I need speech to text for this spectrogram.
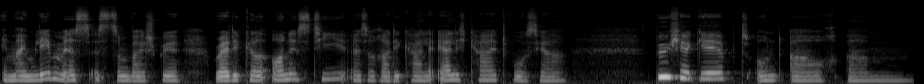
in meinem Leben ist, ist zum Beispiel Radical Honesty, also radikale Ehrlichkeit, wo es ja Bücher gibt und auch ähm,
